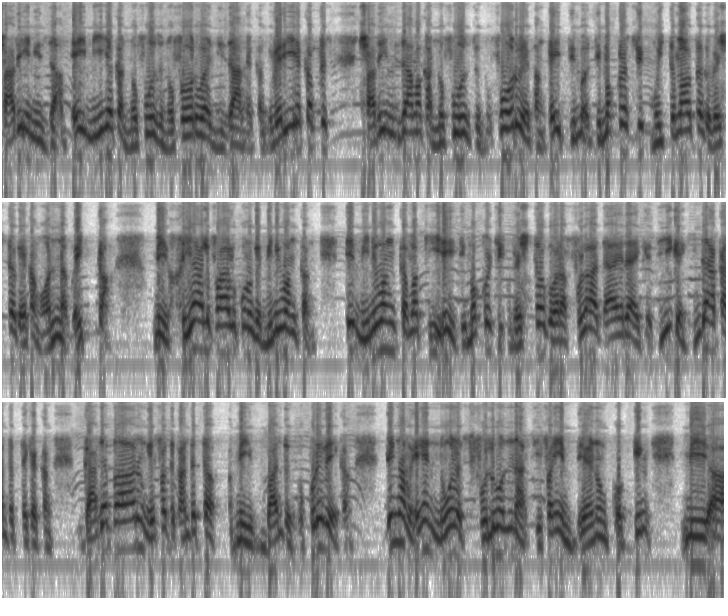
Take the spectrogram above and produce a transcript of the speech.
ಶರಿ ನಿಜಾಮ್ ಏ ಮೀಯಕ ನುಫೂಜ್ ನುಫೋರುವ ನಿಜಾಮ್ ಏಕಂ ವೆರಿ ಏಕಂ ಬಿಸ್ ಶರಿ ನಿಜಾಮಕ ನುಫೂಜ್ ನುಫೋರು ಏಕಂ ಏ ಡೆಮೋಕ್ರಟಿಕ್ ಮುಯ್ತಮಾವತಗ ವೆಷ್ಟಗ ಏಕಂ ಒನ್ನ ವೈಕ್ಕಂ ಮೀ ಖಿಯಾಲ್ ಫಾಳುಕುನುಗೆ ಮಿನಿವಂಕಂ ಏ ಮಿನಿವಂಕಮಕಿ ಏ ಡೆಮೋಕ್ರಟಿಕ್ ವೆಷ್ಟಗ ವರ ಫುಲಾ ದಾಯರಾಗೆ ದೀಗೆ ಹಿಂದಾ ಕಂತತ್ತಕ ಏಕಂ ಗದಬಾರು ಎಫತ ಕಂತತ್ತ ಮೀ ಬಂದು ಕುರುವೇಕಂ ದಿಂಗಂ ಏ ನೂಲ ಫುಲುನ್ನ ಸಿಫೈಂ ಬೇಣುಂ ಕೊಗ್ಗಿಂ ಮೀ ಆ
